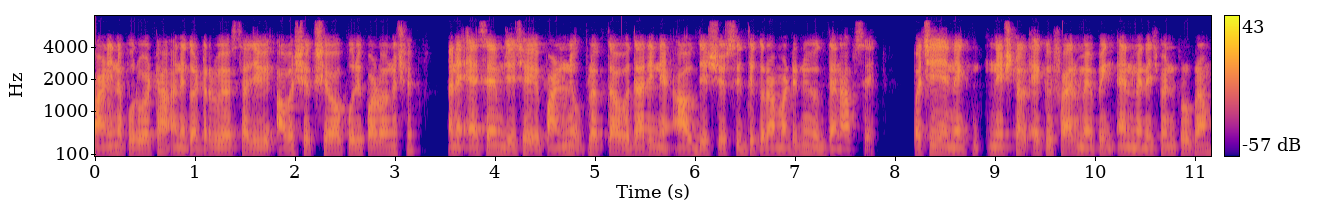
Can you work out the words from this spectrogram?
પાણીના પુરવઠા અને ગટર વ્યવસ્થા જેવી આવશ્યક સેવાઓ પૂરી પાડવાનો છે. અને એસએમ જે છે એ પાણીની ઉપલબ્ધતા વધારીને આ ઉદ્દેશ્ય સિદ્ધ કરવા માટેનું યોગદાન આપશે. પછી national aquifer mapping and management programme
